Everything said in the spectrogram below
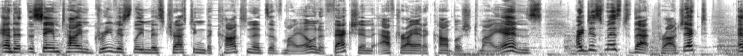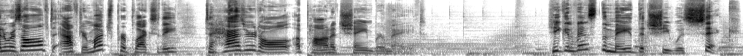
and at the same time grievously mistrusting the continence of my own affection after I had accomplished my ends, I dismissed that project and resolved, after much perplexity, to hazard all upon a chambermaid. He convinced the maid that she was sick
